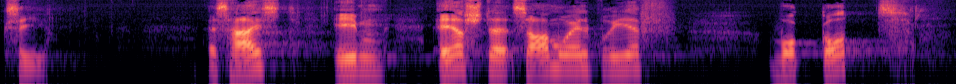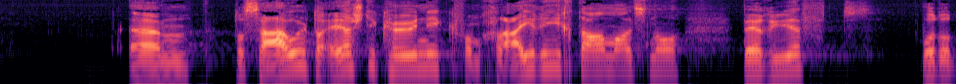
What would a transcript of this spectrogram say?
gewesen. Es heißt im ersten Samuelbrief, wo Gott ähm, der Saul, der erste König vom Kleinreich damals noch, beruft, wo, der,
